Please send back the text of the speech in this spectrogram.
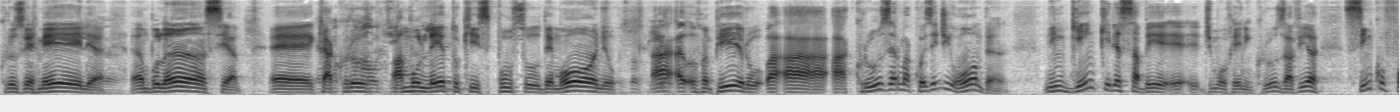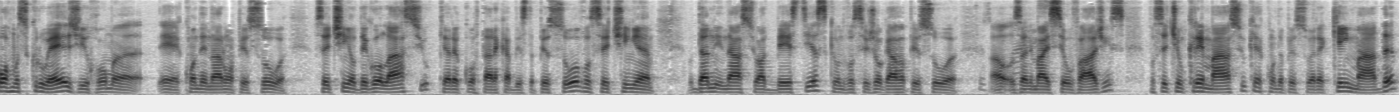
cruz vermelha, ambulância, é, que a cruz, maldita. amuleto que expulsa o demônio, a- a- o vampiro, a, a, a cruz era uma coisa hedionda. Ninguém queria saber eh, de morrer em cruz. Havia cinco formas cruéis de Roma eh, condenar uma pessoa. Você tinha o degolácio, que era cortar a cabeça da pessoa. Você tinha o daminácio ad bestias, que é quando você jogava a pessoa Os aos animais. animais selvagens. Você tinha o cremácio, que é quando a pessoa era queimada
